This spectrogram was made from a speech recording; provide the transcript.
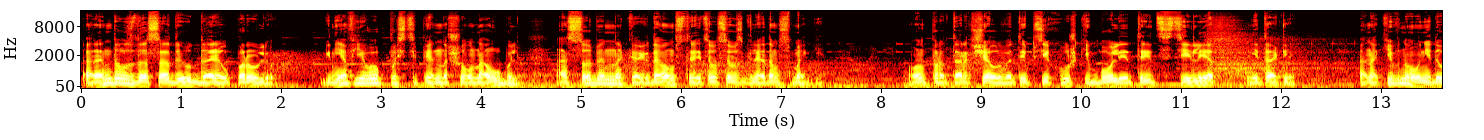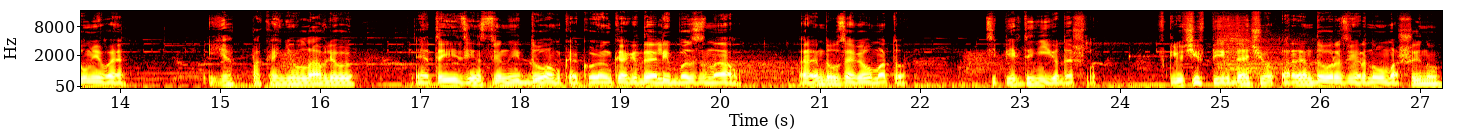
Рэндалл с досадой ударил по рулю. Гнев его постепенно шел на убыль, особенно когда он встретился взглядом с Мэгги. Он проторчал в этой психушке более 30 лет, не так ли? Она кивнула, недоумевая. «Я пока не улавливаю...» «Это единственный дом, какой он когда-либо знал». Рэндалл завел мотор. Теперь до нее дошло. Включив передачу, Рэндалл развернул машину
